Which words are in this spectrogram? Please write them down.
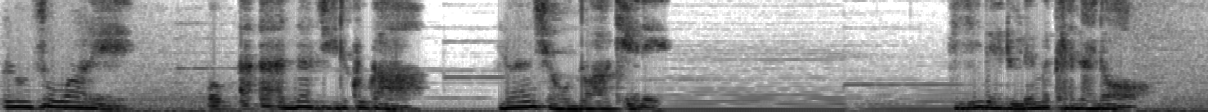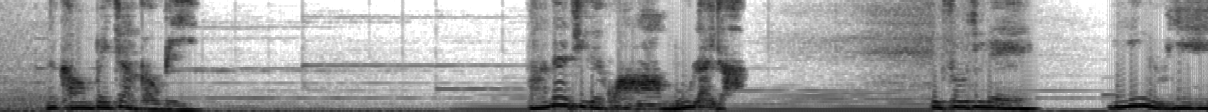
ဘလို့ဆိုးရတဲ့ဟိုအအအနက်ကြီးတစ်ခုကလွမ်းရှုံသွားခဲ့တယ်။ခရီးတဲ့တွေလည်းမခံနိုင်တော့နှာခေါင်းပိတ်ကြကုန်ပြီ။ဘာနဲ့ကြီးလဲကွာမူးလိုက်တာ။သူဆိုကြီးလေညီလူရင်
